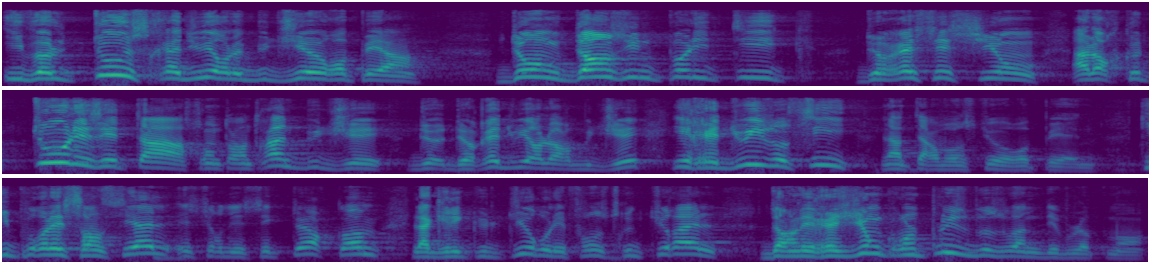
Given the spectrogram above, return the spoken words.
Ils veulent tous réduire le budget européen. Donc, dans une politique de récession, alors que tous les États sont en train de, réduire leur budget, ils réduisent aussi l'intervention européenne, qui pour l'essentiel est sur des secteurs comme l'agriculture ou les fonds structurels, dans les régions qui ont le plus besoin de développement.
